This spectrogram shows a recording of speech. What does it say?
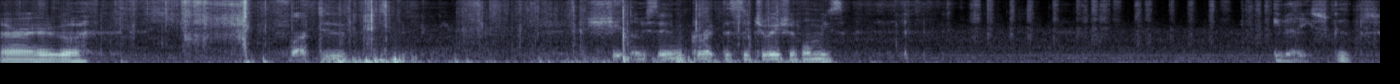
Alright, here we go. Fuck, dude. Shit, let me see. Let me correct this situation, homies. eBay scoops.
